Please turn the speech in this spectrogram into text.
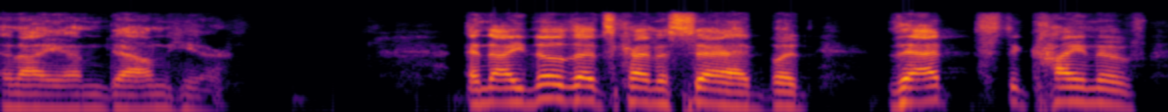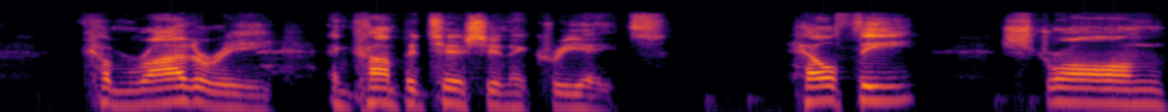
and I am down here. And I know that's kind of sad, but that's the kind of camaraderie and competition it creates. Healthy, strong,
